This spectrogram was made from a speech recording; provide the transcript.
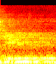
you.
